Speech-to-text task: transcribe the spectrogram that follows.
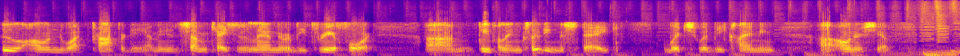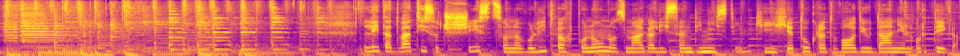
who owned what property. I mean, in some cases land, there would be three or four um, people, including the state, which would be claiming uh, ownership. Leta 2006 so na volitvah ponovno zmagali sandinisti, ki jih je tokrat vodil Daniel Ortega.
